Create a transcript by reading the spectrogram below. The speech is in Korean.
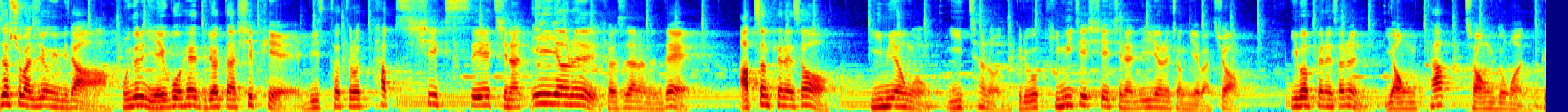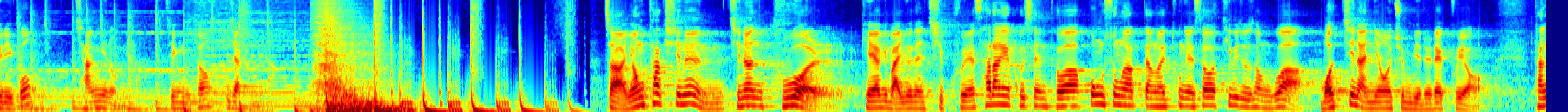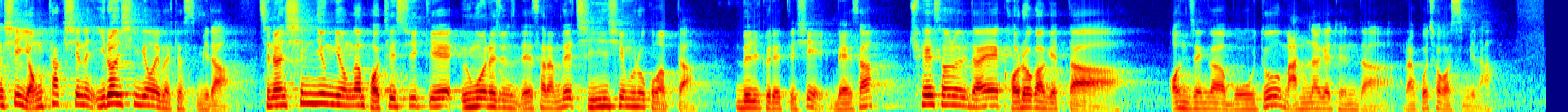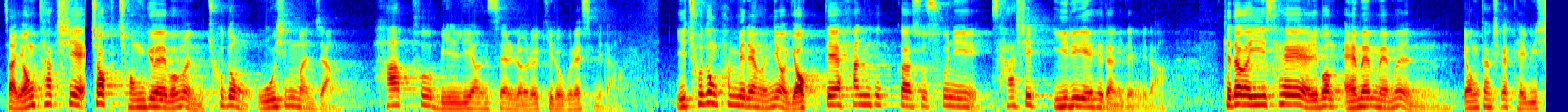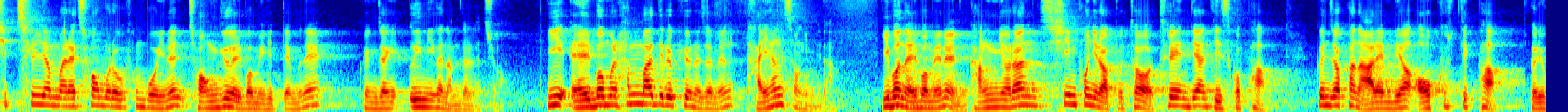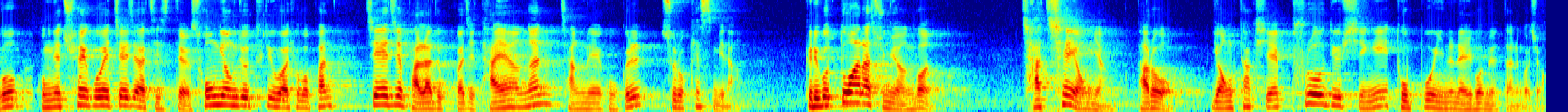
기자쇼 만지용입니다. 오늘은 예고해드렸다시피 미스터 트롯 탑6의 지난 1년을 결산하는데 앞선 편에서 이명웅, 이찬원 그리고 김희재 씨의 지난 1년을 정리해봤죠. 이번 편에서는 영탁, 정동원 그리고 장민호입니다. 지금부터 시작합니다. 자, 영탁 씨는 지난 9월 계약이 만료된 직후에 사랑의 콜센터와 뽕숭아 학당을 통해서 TV조선과 멋진 안녕을 준비를 했고요. 당시 영탁 씨는 이런 신경을 밝혔습니다. 지난 16년간 버틸 수 있기에 응원해준 내 사람들 진심으로 고맙다. 늘 그랬듯이 매사 최선을 다해 걸어가겠다. 언젠가 모두 만나게 된다 라고 적었습니다. 자, 영탁 씨의 첫 정규 앨범은 초동 50만 장, 하프 밀리언 셀러를 기록을 했습니다. 이 초동 판매량은요 역대 한국 가수 순위 41위에 해당이 됩니다. 게다가 이 새 앨범 MMM은 영탁 씨가 데뷔 17년 만에 처음으로 선보이는 정규 앨범이기 때문에 굉장히 의미가 남달랐죠. 이 앨범을 한마디로 표현하자면 다양성입니다. 이번 앨범에는 강렬한 심포니 락부터 트렌디한 디스코 팝, 끈적한 R&B와 어쿠스틱 팝, 그리고 국내 최고의 재즈 아티스트 송영주 트리오와 협업한 재즈 발라드곡까지 다양한 장르의 곡을 수록했습니다. 그리고 또 하나 중요한 건 자체 역량, 바로 영탁 씨의 프로듀싱이 돋보이는 앨범이었다는 거죠.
